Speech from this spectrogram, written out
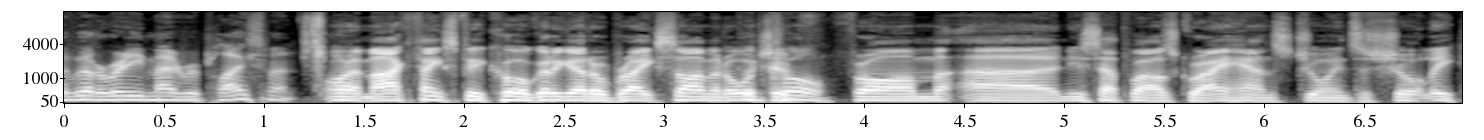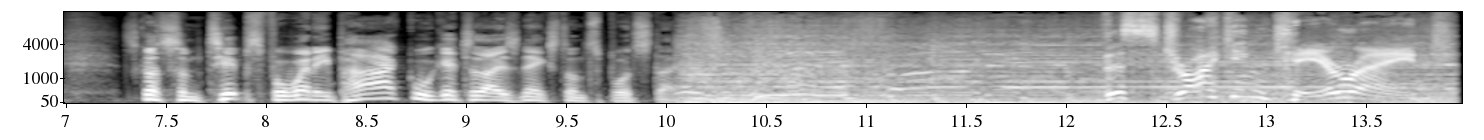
they've got a ready-made replacement. All right, Mark, thanks for your call. Got to go to a break. Simon Orchard from uh, New South Wales Greyhounds joins us shortly. He's got some tips for Wenty Park. We'll get to those next on Sports Day. The striking Kia range,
